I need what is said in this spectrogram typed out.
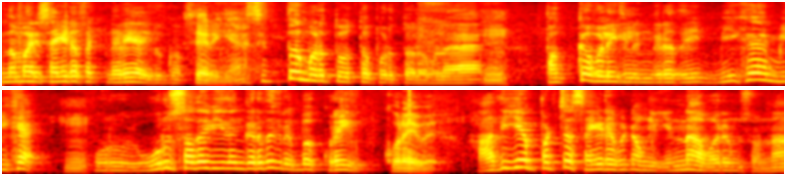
இந்த மாதிரி சைடு எஃபெக்ட் நிறைய இருக்கும். சரிங்க. சித்த மருத்துவத்தை பொறுத்தளவில் பக்க விளைவுகள்ங்கிறது மிக மிக ஒரு ஒரு சதவீதங்கிறது ரொம்ப குறைவு. குறைவு. அதிகபட்ச சைடு எஃபெக்ட் அவங்களுக்கு என்ன வரும்னு சொன்னா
